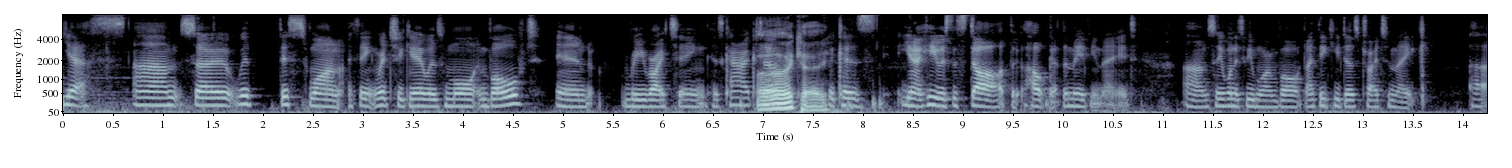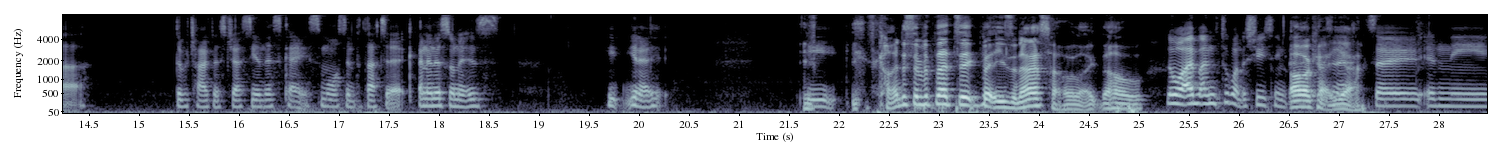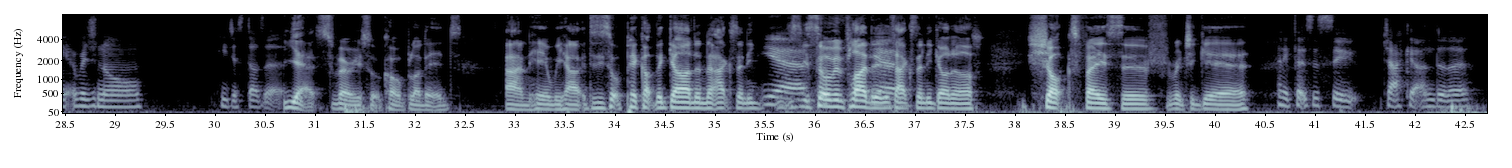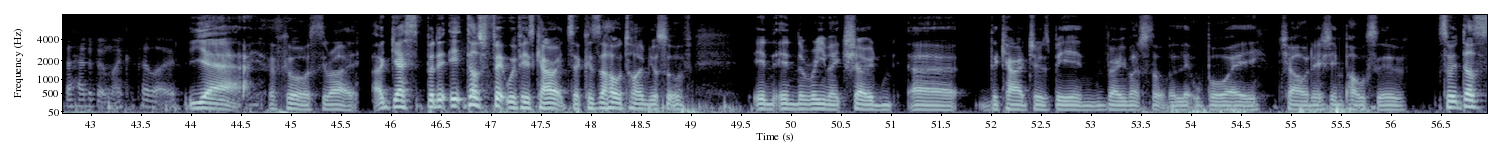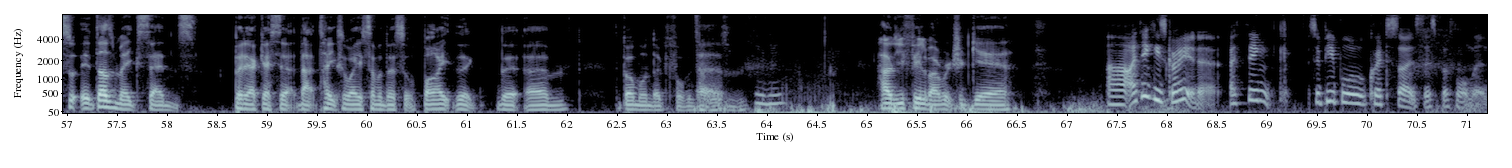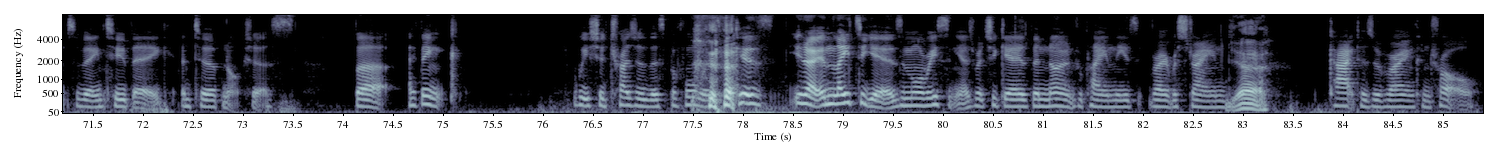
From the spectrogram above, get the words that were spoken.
Yes. Um, so with this one, I think Richard Gere was more involved in rewriting his character Oh, okay. because you know he was the star that helped get the movie made. Um, so he wanted to be more involved. I think he does try to make uh, the protagonist Jesse in this case more sympathetic, and in this one it is he, you know, he. He's kind of sympathetic, but he's an asshole. Like the whole. No, I'm, I'm talking about the shooting. Bit, Oh, okay, isn't it? yeah. So in the original, he just does it. Yeah, it's very sort of cold blooded. And here we have. Does he sort of pick up the gun and accidentally? Yeah. You sort of implied that it's accidentally gone off. Shocks face of Richard Gere. And he puts his suit jacket under the, the head of him like a pillow. Yeah, of course, right. I guess, but it, it does fit with his character because the whole time you're sort of in in the remake shown uh, the character as being very much sort of a little boy, childish, impulsive. So it does it does make sense, but I guess that, that takes away some of the sort of bite that that um, the Belmondo performance has. Mm-hmm. How do you feel about Richard Gere? Uh, I think he's great in it. I think so. People criticize this performance for being too big and too obnoxious, but I think we should treasure this performance because you know, in later years, in more recent years, Richard Gere has been known for playing these very restrained Yeah, characters who are very in control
